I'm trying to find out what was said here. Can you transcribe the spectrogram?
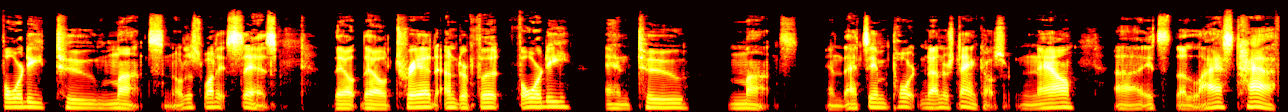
42 months. Notice what it says. They'll they'll tread underfoot 40 and 2 months. And that's important to understand because now uh, it's the last half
